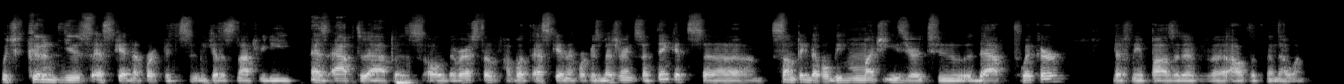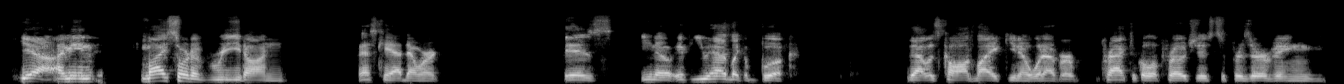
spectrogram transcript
which couldn't use SK Network because it's not really as app to app as all the rest of what SK Network is measuring. So I think it's uh, something that will be much easier to adapt quicker. Definitely a positive uh, outlook on that one. Yeah, I mean, my sort of read on SKAdNetwork is, you know, if you had like a book that was called like, you know, whatever, practical approaches to preserving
